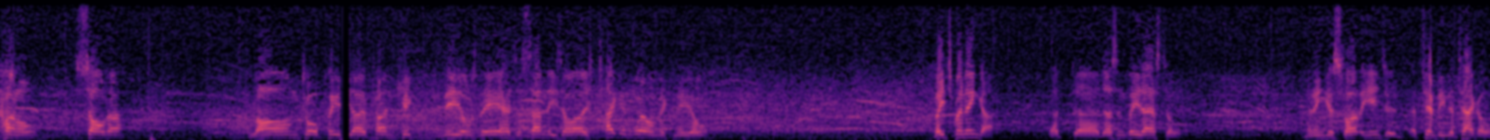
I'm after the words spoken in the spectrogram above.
Connell, Salter. Long torpedo punt kick. Neil's there, has the sun in his eyes. Taken well, McNeil. Beats Meninga, but uh, doesn't beat Astill. Meninga slightly injured, attempting the tackle.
